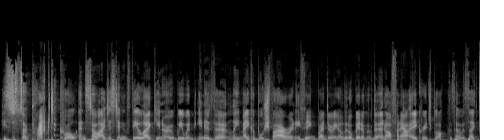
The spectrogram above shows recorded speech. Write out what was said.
he's just so practical and so I just didn't feel like, you know, we would inadvertently make a bushfire or anything by doing a little bit of a burn off on our acreage block because I was like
